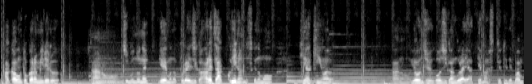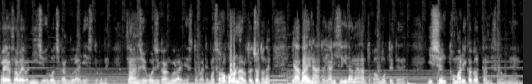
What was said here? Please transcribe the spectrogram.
アカウントから見れる、あの、自分のね、ゲームのプレイ時間、あれざっくりなんですけども、ティアキンはあの45時間ぐらいやってますって言ってて、ヴァンパイアサバイバー25時間ぐらいですとかね、35時間ぐらいですとかで、もうその頃になるとちょっとね、やばいなと、やりすぎだなとか思っててね、一瞬止まりかかったんですけどね。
